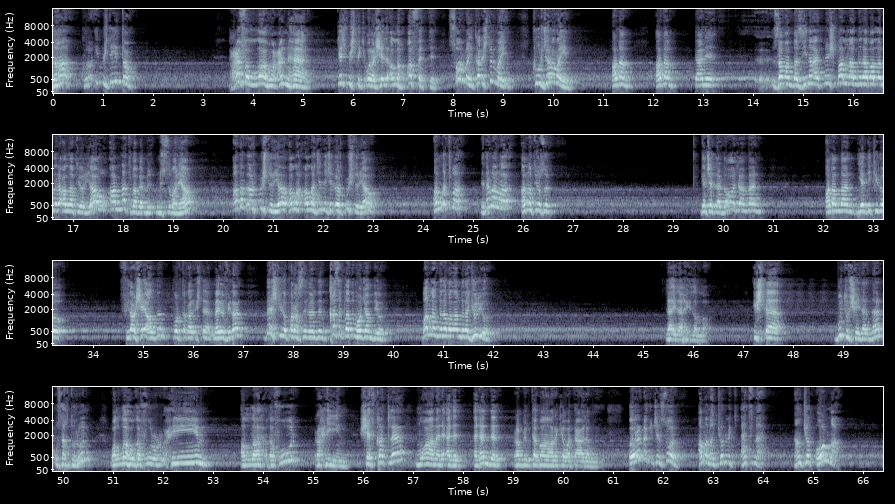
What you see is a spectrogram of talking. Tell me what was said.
Daha Kur'an inmiş değil tam. Afallahu anha geçmişteki olan şeyleri Allah affetti. Sormayın, karıştırmayın. Kurcalamayın. Adam adam yani zamanda zina etmiş ballandıra ballandıra anlatıyor. Ya anlatma be Mü- Müslüman ya. Adam örtmüştür ya. Allah Allah Celle Celle örtmüştür ya. Anlatma. Neden Allah anlatıyorsun? Geçenlerde hocam ben adamdan 7 kilo filan şey aldım. Portakal işte meyve filan. 5 kilo parasını verdim. Kazıkladım hocam diyor. Ballandıra ballandıra gülüyor. La ilahe illallah. İşte bu tür şeylerden uzak durun. Vallahu gafurur rahim. Allah gafur, rahim. Şefkatle muamele eden, edendir Rabbim Tebareke ve Teala buyuruyor. Öğrenmek için sor. Ama nankörlük etme. Nankör olma.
